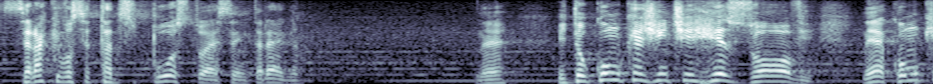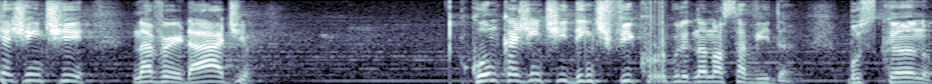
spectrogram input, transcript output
Será que você está disposto a essa entrega? Né? Então, como que a gente resolve? Né? Como que a gente, na verdade, como que a gente identifica o orgulho na nossa vida? Buscando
